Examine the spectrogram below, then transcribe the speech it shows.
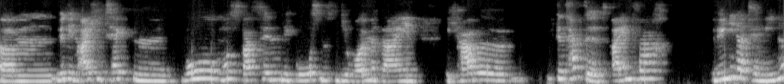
Ähm, mit dem Architekten, wo muss was hin, wie groß müssen die Räume sein. Ich habe getaktet einfach weniger Termine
